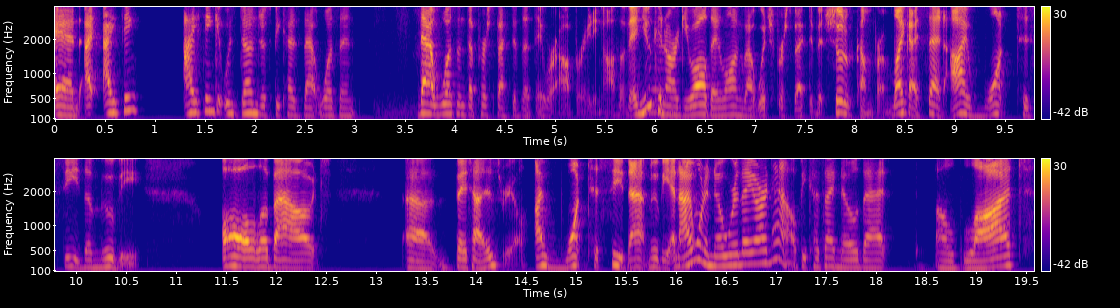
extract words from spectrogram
And I, I think I think it was done just because that wasn't that wasn't the perspective that they were operating off of. And you can argue all day long about which perspective it should have come from. Like I said, I want to see the movie all about uh, Beta Israel. I want to see that movie, and I want to know where they are now because I know that a lot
